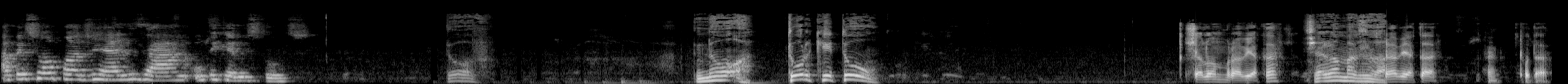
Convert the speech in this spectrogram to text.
a pessoa pode realizar um pequeno esforço. No, Turquitu. Shalom Rav Yakar. Shalom Abdullah. Rav Yakar. Toda.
